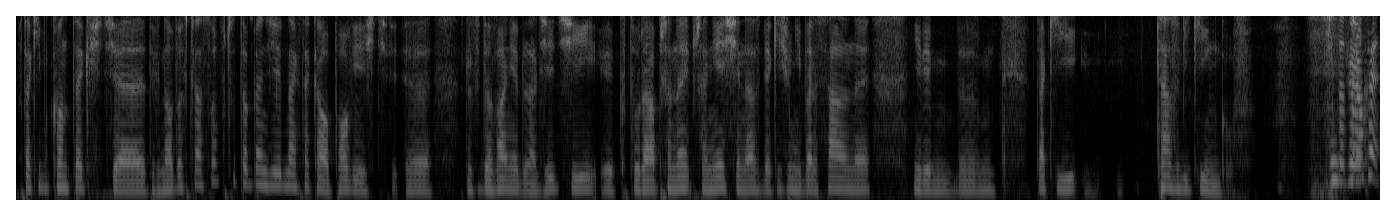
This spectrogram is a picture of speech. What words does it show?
w takim kontekście tych nowych czasów, czy to będzie jednak taka opowieść zdecydowanie dla dzieci, która przeniesie nas w jakiś uniwersalny, nie wiem, taki czas wikingów? Czy to trochę,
